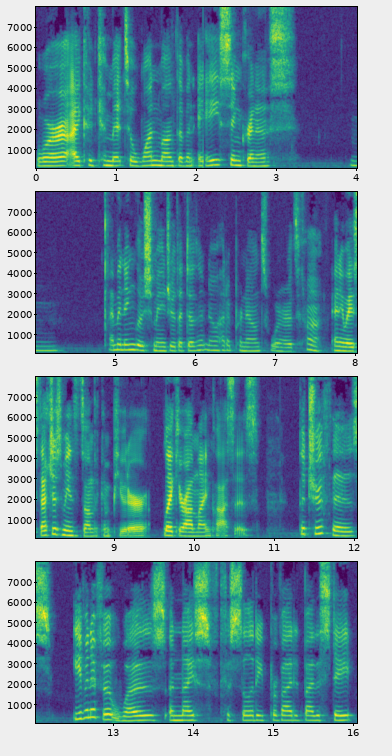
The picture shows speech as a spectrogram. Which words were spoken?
or I could commit to one month of an asynchronous. Hmm, I'm an English major that doesn't know how to pronounce words, huh? Anyways, that just means it's on the computer, like your online classes. The truth is, even if it was a nice facility provided by the state,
